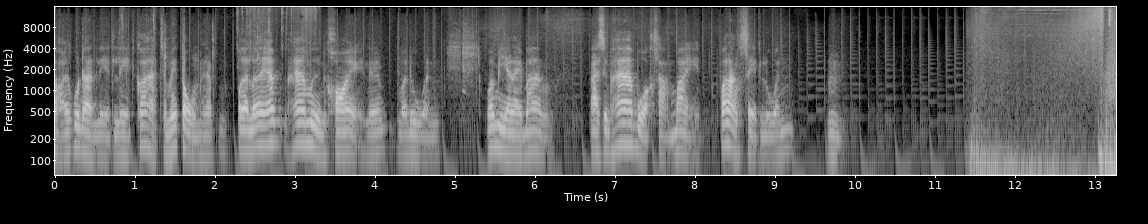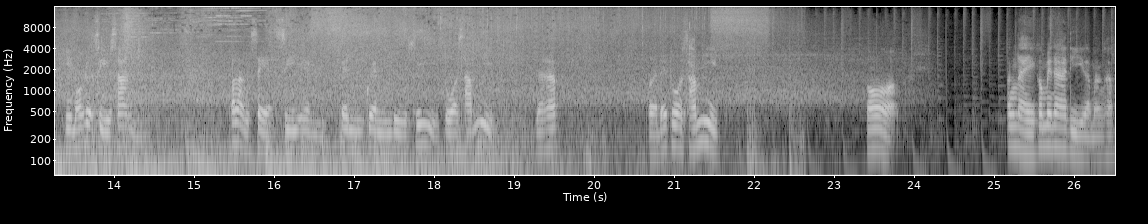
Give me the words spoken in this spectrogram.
ต่อให้คุณอ่านเลทเลทก็อาจจะไม่ตรงนะครับ เปิดเลยครับห้าหมื่นคอยนะครับ มาดูกันว่ามีอะไรบ้าง85บวก3ใบฝรั่งเศสล้วน อืมมีมอฟเดอะซีซั่น ฝรั่งเศส CM เป็นเกวนดูซี่ตัวซ้ำอีกนะครับ เปิดได้ตัวซ้ำอีก ก็ข้างในก็ไม่น่าดีละมั้งครับ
